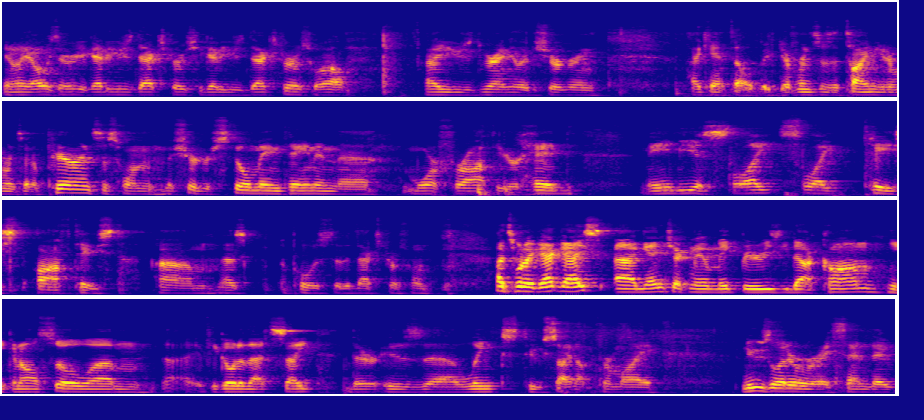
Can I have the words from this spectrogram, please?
You know, you always hear you got to use dextrose, you got to use dextrose. Well, I used granulated sugar, and I can't tell a big difference. There's a tiny difference in appearance. This one, the sugar's still maintaining a more frothier head maybe a slight, slight taste, off taste, um, as opposed to the dextrose one. That's what I got, guys. Uh, again, check me out, makebeereasy.com. You can also, um, uh, if you go to that site, there is uh, links to sign up for my newsletter where I send out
